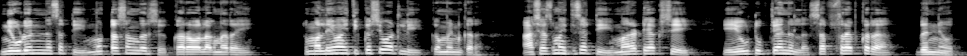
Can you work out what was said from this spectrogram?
निवडून येण्यासाठी मोठा संघर्ष करावा लागणार आहे. तुम्हाला ही माहिती कशी वाटली? कमेंट करा. अशाच माहितीसाठी मराठी अक्षय या यूट्यूब चॅनलला सबस्क्राईब करा. धन्यवाद.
